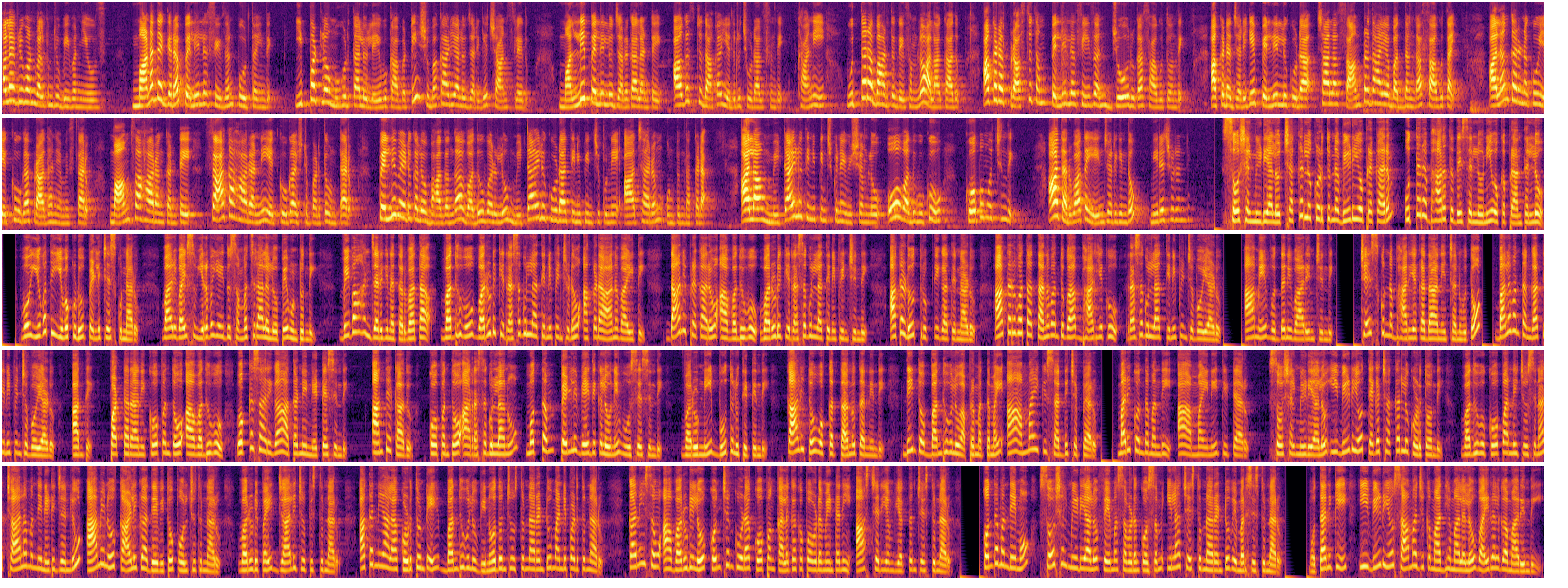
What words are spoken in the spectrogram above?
Hello everyone welcome to B one news మన దగ్గర పెళ్ళిళ్ళ సీజన్ పూర్తయింది. ఇప్పట్లో ముహూర్తాలు లేవు కాబట్టి శుభకార్యాలు జరిగే ఛాన్స్ లేదు. మళ్ళీ పెళ్ళిళ్ళు జరగాలంటే ఆగస్టు దాకా ఎదురు చూడాల్సిందే. కానీ ఉత్తర భారతదేశంలో అలా కాదు. అక్కడ ప్రస్తుతం పెళ్ళిళ్ళ సీజన్ జోరుగా సాగుతోంది. అక్కడ జరిగే పెళ్ళిళ్ళు కూడా చాలా సాంప్రదాయబద్ధంగా సాగుతాయి. అలంకరణకు ఎక్కువగా ప్రాధాన్యమిస్తారు. మాంసాహారం కంటే శాకాహారాన్ని ఎక్కువగా ఇష్టపడుతూ ఉంటారు. పెళ్ళి వేడుకలో భాగంగా వధూవరులు మిఠాయిలు కూడా తినిపించుకునే ఆచారం ఉంటుందక్కడ. అలా మిఠాయిలు తినిపించుకునే విషయంలో ఓ వధువుకు కోపం వచ్చింది. ఆ తర్వాత ఏం జరిగిందో మీరే చూడండి. సోషల్ మీడియాలో చక్కర్లు కొడుతున్న వీడియో ప్రకారం ఉత్తర భారతదేశంలోని ఒక ప్రాంతంలో ఓ యువతి యువకుడు పెళ్ళి చేసుకున్నారు. వారి వయసు ఇరవై ఐదు సంవత్సరాల లోపే ఉంటుంది. వివాహం జరిగిన తరువాత వధువు వరుడికి రసగుల్లా తినిపించడం అక్కడ ఆనవాయితీ. దాని ప్రకారం ఆ వధువు వరుడికి రసగుల్లా తినిపించింది. అతడు తృప్తిగా తిన్నాడు. ఆ తరువాత తనవంతుగా భార్యకు రసగుల్లా తినిపించబోయాడు. ఆమె వద్దని వారించింది. చేసుకున్న భార్య కదా అని చనువుతో బలవంతంగా తినిపించబోయాడు. అంతే. పట్టరాని కోపంతో ఆ వధువు ఒక్కసారిగా అతణ్ణి నెట్టేసింది. అంతేకాదు కోపంతో ఆ రసగుల్లాను మొత్తం పెళ్ళి వేదికలోనే ఊసేసింది. వరుణ్ణి బూతులు తిట్టింది. కాలితో ఒక్క తన్ను తన్నింది. దీంతో బంధువులు అప్రమత్తమై ఆ అమ్మాయికి సర్ది చెప్పారు. మరికొంతమంది ఆ అమ్మాయిని తిట్టారు. సోషల్ మీడియాలో ఈ వీడియో తెగ చక్కర్లు కొడుతోంది. వధువు కోపాన్ని చూసిన చాలా మంది నెటిజన్లు ఆమెను కాళికాదేవితో పోల్చుతున్నారు. వరుడిపై జాలి చూపిస్తున్నారు. అతన్ని అలా కొడుతుంటే బంధువులు వినోదం చూస్తున్నారంటూ మండిపడుతున్నారు. కనీసం ఆ వరుడిలో కొంచెం కూడా కోపం కలగకపోవడమేంటని ఆశ్చర్యం వ్యక్తం చేస్తున్నారు. కొంతమందేమో సోషల్ మీడియాలో ఫేమస్ అవ్వడం కోసం ఇలా చేస్తున్నారంటూ విమర్శిస్తున్నారు. మొత్తానికి ఈ వీడియో సామాజిక మాధ్యమాలలో వైరల్గా మారింది.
